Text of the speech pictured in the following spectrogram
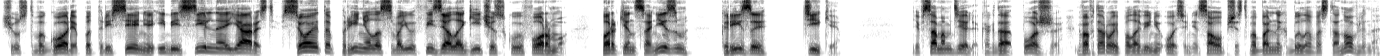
Чувство горя, потрясение и бессильная ярость — все это приняло свою физиологическую форму. Паркинсонизм — кризы, тики. И в самом деле, когда позже, во второй половине осени, сообщество больных было восстановлено,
